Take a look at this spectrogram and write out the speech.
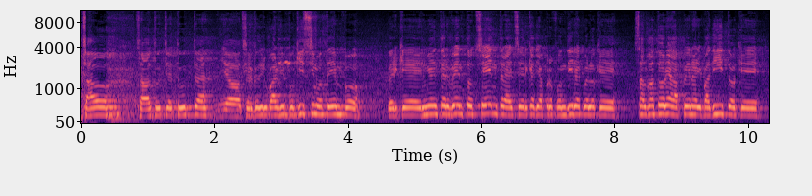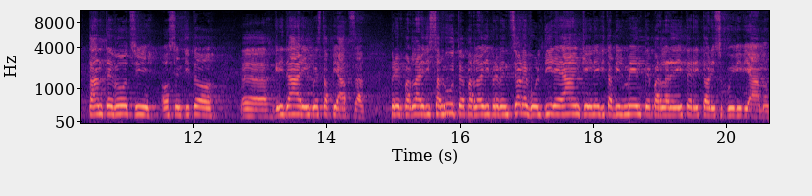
Ciao, ciao a tutti e a tutte, io cerco di rubarvi pochissimo tempo perché il mio intervento centra e cerca di approfondire quello che Salvatore ha appena ribadito, che tante voci ho sentito eh, gridare in questa piazza. Per parlare di salute, parlare di prevenzione vuol dire anche inevitabilmente parlare dei territori su cui viviamo.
